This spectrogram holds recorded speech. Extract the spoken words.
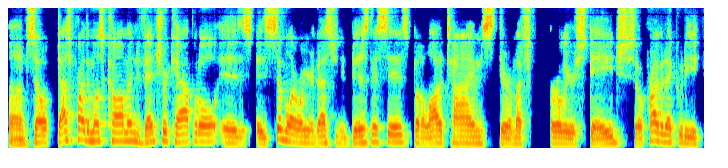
Um, so that's probably the most common. Venture capital is is similar where you're investing in businesses, but a lot of times they're a much earlier stage. So private equity,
